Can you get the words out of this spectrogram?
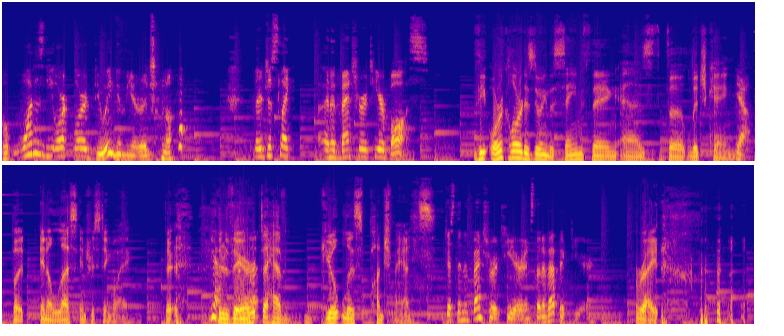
but what is the Orc Lord doing in the original? They're just like an adventurer tier boss. The Orc Lord is doing the same thing as the Lich King, Yeah. but in a less interesting way. They're, Yeah. they're there to have guiltless punchmans. Just an adventurer tier instead of epic tier. Right.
